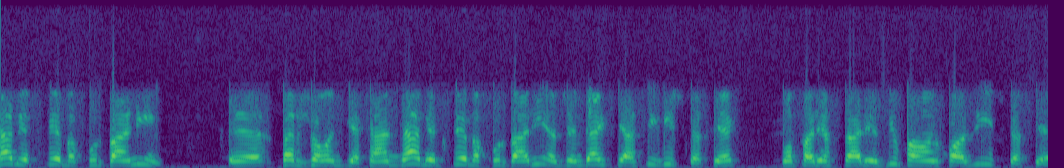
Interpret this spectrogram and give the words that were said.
نابێ بکرێ بە قوربانی بەرژەوەندیەکان، نابێ بکرێ بە قوربانی ئەجێندای سیاسی هیچ کەسێک و پەرێزپارێزی و پاوانخوازی هیچ کەسێ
